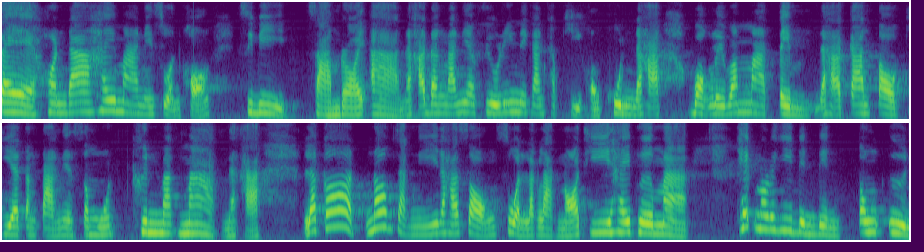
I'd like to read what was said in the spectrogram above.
แต่ Honda ให้มาในส่วนของ CB 300R นะคะ ดังนั้นเนี่ยฟิลลิ่งในการขับขี่ของคุณนะคะ บอกเลยว่ามาเต็มนะคะ การต่อเกียร์ต่างๆเนี่ยสมูทขึ้นมากๆนะคะ แล้วก็นอกจากนี้นะคะสองส่วนหลักๆเนาะที่ให้เพิ่มมาเทคโนโลยีเด่นๆ ตรงอื่น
